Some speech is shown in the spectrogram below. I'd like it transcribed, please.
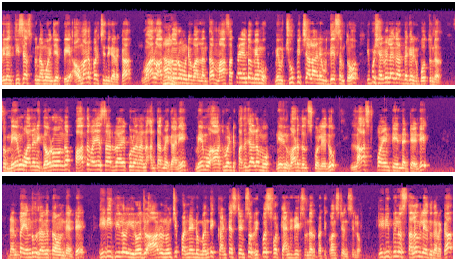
వీళ్ళని తీసేస్తున్నాము అని చెప్పి అవమానపరిచింది గనక వారు ఆత్మగౌరవం ఉండే వాళ్ళంతా మా సత్తా ఏందో మేము మేము చూపించాలా అనే ఉద్దేశంతో ఇప్పుడు షర్మిల గారి దగ్గరికి పోతున్నారు. సో మేము వాళ్ళని గౌరవంగా పాత వైఎస్ఆర్ నాయకులు అని అంటామే గానీ మేము అటువంటి పదజాలము నేను వాడదలుచుకోలేదు. లాస్ట్ పాయింట్ ఏంటంటే అండి ఇదంతా ఎందుకు జరుగుతా ఉంది అంటే టీడీపీలో ఈ రోజు ఆరు నుంచి పన్నెండు మంది కంటెస్టెంట్స్ రిక్వెస్ట్ ఫర్ క్యాండిడేట్స్ ఉన్నారు ప్రతి కాన్స్టిట్యున్సీలో. టీడీపీలో స్థలం లేదు గనక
